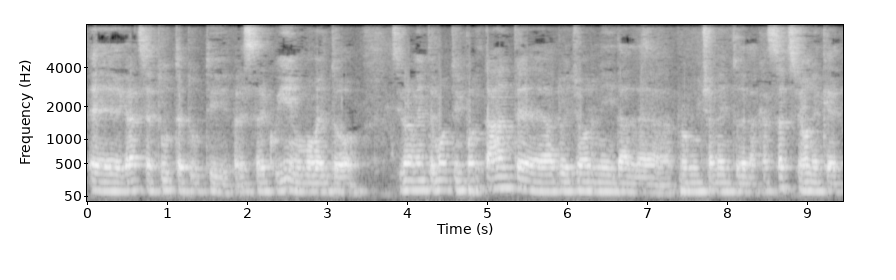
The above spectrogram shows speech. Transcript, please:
E grazie a tutte e a tutti per essere qui in un momento sicuramente molto importante, a due giorni dal pronunciamento della Cassazione che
